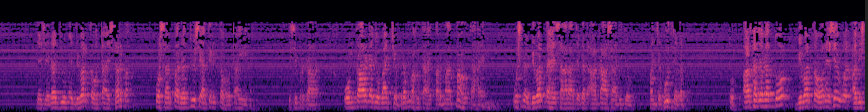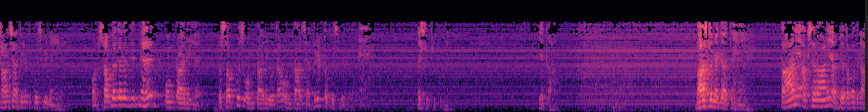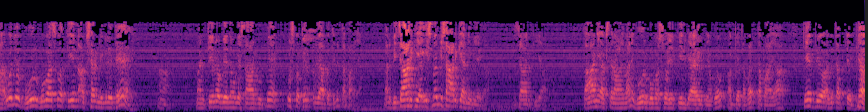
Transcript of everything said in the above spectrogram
जैसे रज्जु में विवर्त होता है सर्प, वो सर्प रज्जु से अतिरिक्त होता ही नहीं। इसी प्रकार ओंकार का जो वाच्य ब्रह्म होता है, परमात्मा होता है, उसमें विवर्त है सारा जगत, आकाश आदि जो पंचभूत जगत। तो अर्थ जगत तो विवर्त होने से वो अधिष्ठान से अतिरिक्त कुछ भी नहीं है। और शब्द जगत जितने हैं, ओंकार ही है। तो सब कुछ ओंकारी होता है ओंकार से अतिरिक्त तो कुछ भी नहीं होता। ऐसी स्थिति है। ये कहा। भाष्य में कहते हैं तानी अक्षराणी अव्यतपत कहा। वो जो भूर भूवस्व तीन अक्षर निकले थे हाँ, मान तीनों वेदों के सार रूप में उसको फिर प्रजापति ने तपाया। मान विचार किया इसमें भी सार क्या निकलेगा? विचार किया। तानी अक्षराणी माने भूर भूवस्व ये तीन व्याहृतियों को अव्यतपत तपाया। तेभ्यो अभितप्तेभ्य।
